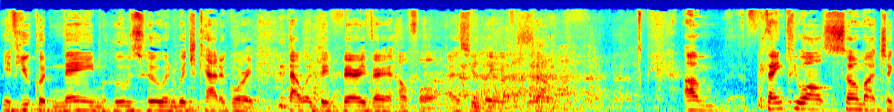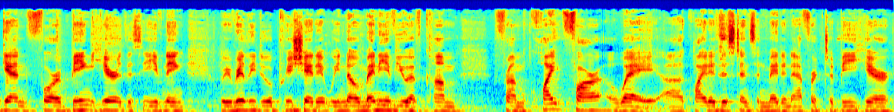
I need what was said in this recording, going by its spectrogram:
if you could name who's who in which category, that would be very, very helpful as you leave. So, um, thank you all so much again for being here this evening. We really do appreciate it. We know many of you have come from quite far away, uh, quite a distance, and made an effort to be here.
